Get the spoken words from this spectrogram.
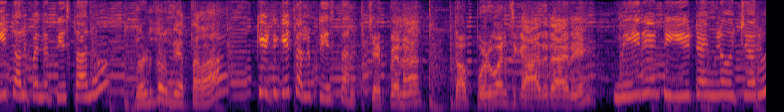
ఈ తలుపు ఎందుకు తీస్తాను? దొడ్డు తలుపు తీస్తావా? కిటికీ తలుపు తీస్తాను. చెప్పానా? తప్పుడు మనిషి కాదురా అని. మీరేంటి ఈ టైంలో వచ్చారు?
